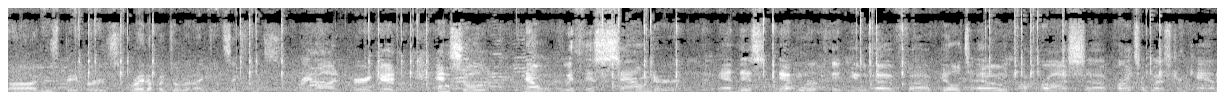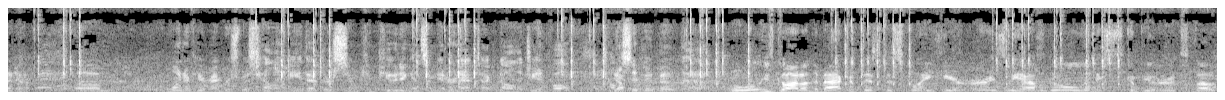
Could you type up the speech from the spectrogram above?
uh, newspapers right up until the 1960s. Right on. Very good. And so now with this sounder and this network that you have uh, built out across uh, parts of Western Canada, um, one of your members was telling me that there's some computing and some internet technology involved. Tell us a bit about that. Well, what we've got on the back of this display here is we have a little Linux computer. It's about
